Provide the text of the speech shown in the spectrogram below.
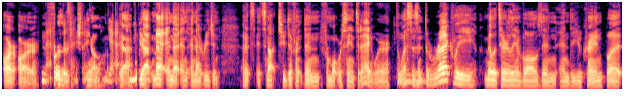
are are met, furthered. You know, yeah, yeah, yeah, met in that in, in that region and it's it's not too different than from what we're seeing today, where the West isn't mm. directly militarily involved in in the Ukraine, but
